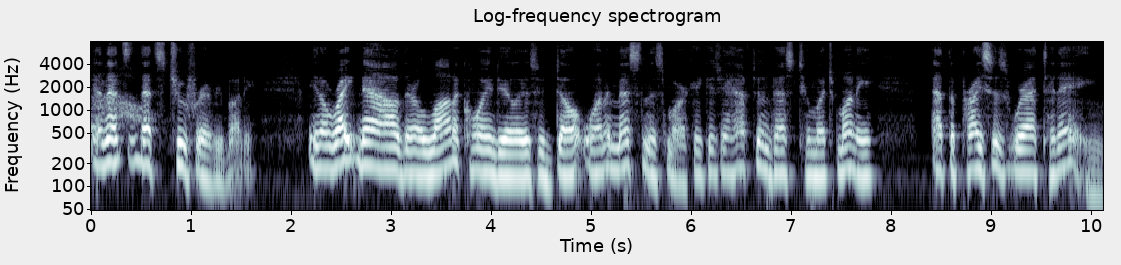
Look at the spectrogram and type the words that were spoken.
and that's that's true for everybody. You know, right now there are a lot of coin dealers who don't want to mess in this market because you have to invest too much money at the prices we're at today,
